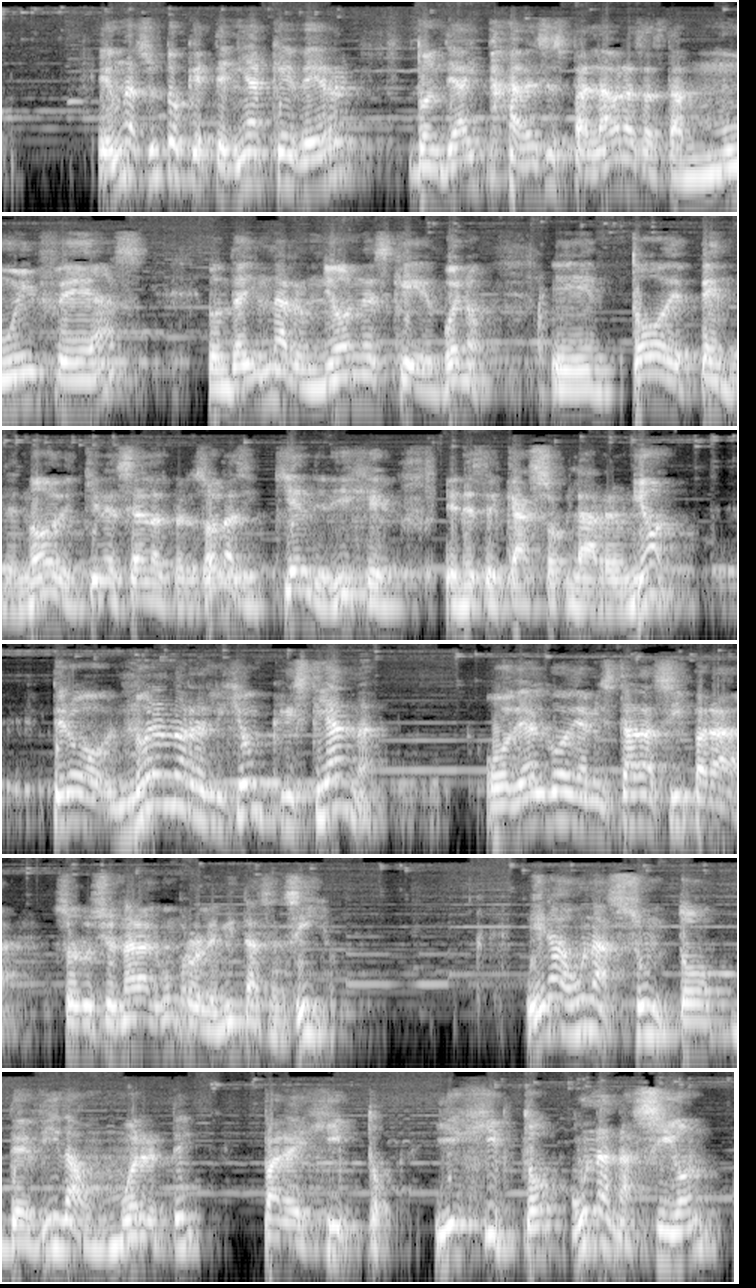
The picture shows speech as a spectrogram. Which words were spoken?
en un asunto que tenía que ver, donde hay a veces palabras hasta muy feas, donde hay unas reuniones que, bueno, eh, todo depende, ¿no? De quiénes sean las personas y quién dirige, en este caso, la reunión. Pero no era una religión cristiana o de algo de amistad así para solucionar algún problemita sencillo. Era un asunto de vida o muerte para Egipto. Y Egipto, una nación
